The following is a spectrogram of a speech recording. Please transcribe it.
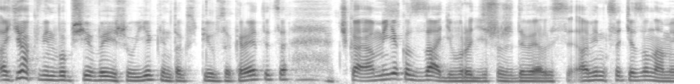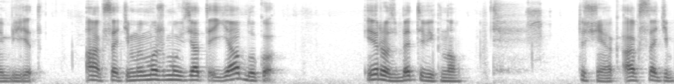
а як він взагалі вийшов? Як він так спів закрити це? Чекай, а ми якось ззаді вроді що ж дивилися. А він, кстати, за нами біжить. А, кстати, ми можемо взяти яблуко і розбити вікно. Точняк. А, кстати,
